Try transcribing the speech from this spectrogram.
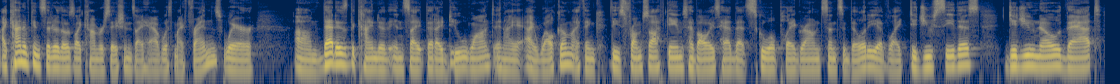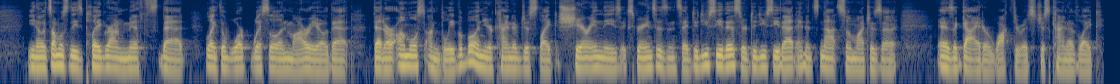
I kind of consider those like conversations I have with my friends where um, that is the kind of insight that I do want and I, I welcome. I think these FromSoft games have always had that school playground sensibility of like, did you see this? Did you know that? You know, it's almost these playground myths that like the warp whistle in Mario that that are almost unbelievable and you're kind of just like sharing these experiences and say did you see this or did you see that? And it's not so much as a as a guide or walkthrough. It's just kind of like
